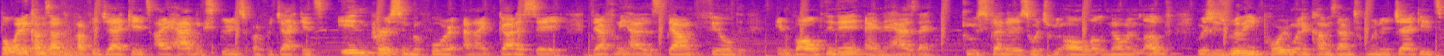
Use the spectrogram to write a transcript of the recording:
But when it comes down to puffer jackets, I have experienced puffer jackets in person before, and I gotta say, definitely has downfilled involved in it and it has that goose feathers, which we all know and love, which is really important when it comes down to winter jackets.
